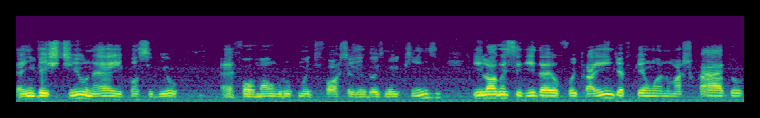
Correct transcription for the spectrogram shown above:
é, investiu né, e conseguiu é, formar um grupo muito forte ali em 2015. E logo em seguida eu fui para a Índia, fiquei um ano machucado,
